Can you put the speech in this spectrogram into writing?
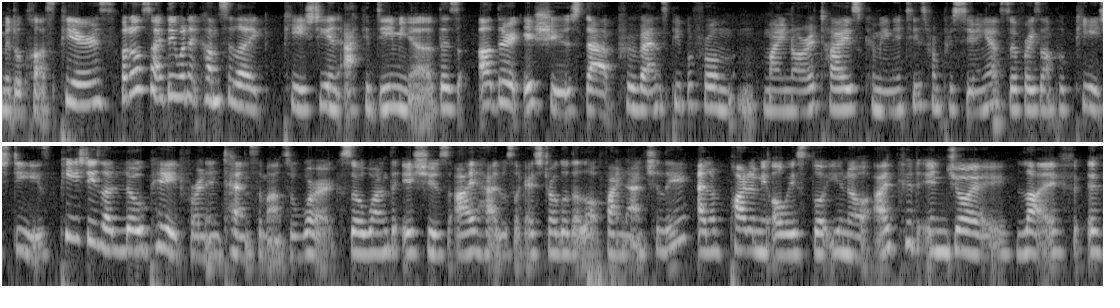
middle class peers. But also, I think when it comes to like PhD in academia, there's other issues that prevents people from minoritized communities from pursuing it. So, for example, PhDs. PhDs are low paid for an intense amount of work. So, one of the issues I had was like I struggled a lot financially, and a part of me always thought, you know, I could enjoy life if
